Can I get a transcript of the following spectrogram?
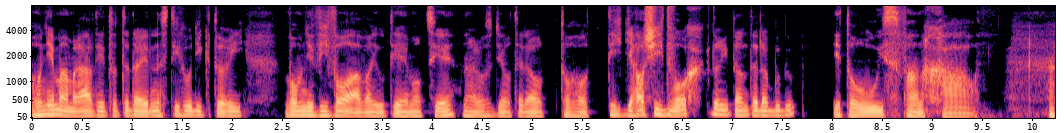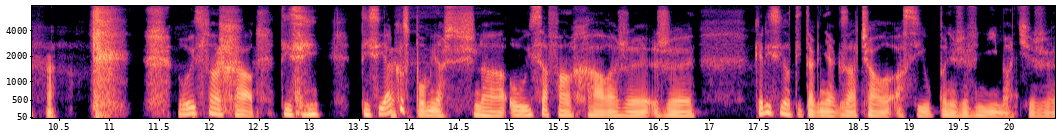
ho nemám rád, je to teda jeden z tých ľudí, ktorí vo mne vyvolávajú tie emócie, na rozdiel teda od toho tých ďalších dvoch, ktorí tam teda budú. Je to Louis van Gaal. Louis van Gaal. Ty si, ty si ako spomínaš na Louisa van Gaala, že, že kedy si ho ty tak nejak začal asi úplne že vnímať, že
